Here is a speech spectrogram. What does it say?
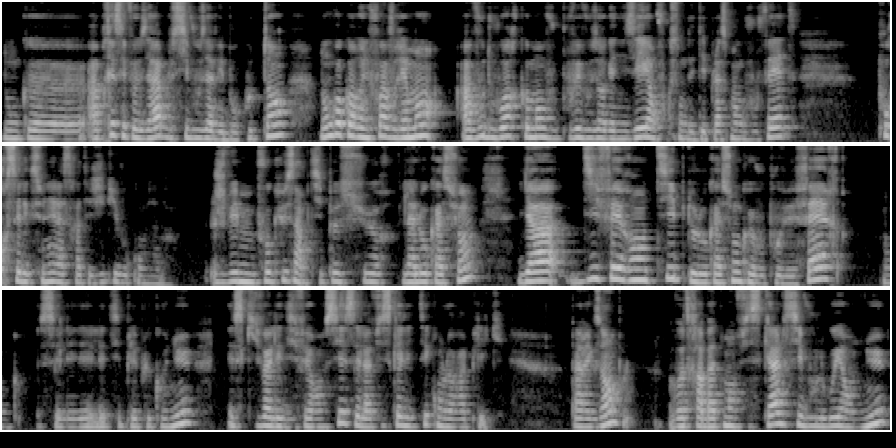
Donc euh, après c'est faisable si vous avez beaucoup de temps. Donc encore une fois vraiment à vous de voir comment vous pouvez vous organiser en fonction des déplacements que vous faites pour sélectionner la stratégie qui vous conviendra. Je vais me focus un petit peu sur la location. Il y a différents types de location que vous pouvez faire. Donc c'est les, types les plus connus. Et ce qui va les différencier, c'est la fiscalité qu'on leur applique. Par exemple, votre abattement fiscal, si vous louez en nu,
